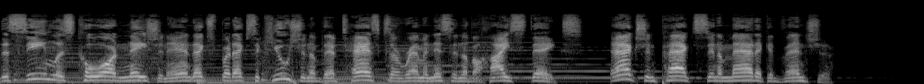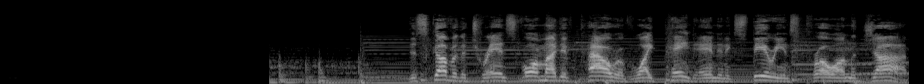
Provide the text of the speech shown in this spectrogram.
The seamless coordination and expert execution of their tasks are reminiscent of a high-stakes, action-packed cinematic adventure. Discover the transformative power of white paint and an experienced pro on the job,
